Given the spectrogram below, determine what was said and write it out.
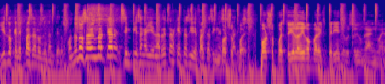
Y es lo que le pasa a los delanteros. Cuando no saben marcar, se empiezan a llenar de tarjetas y de faltas innecesarias. Por supuesto, por supuesto. Yo lo digo por experiencia, porque soy un gran 9.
